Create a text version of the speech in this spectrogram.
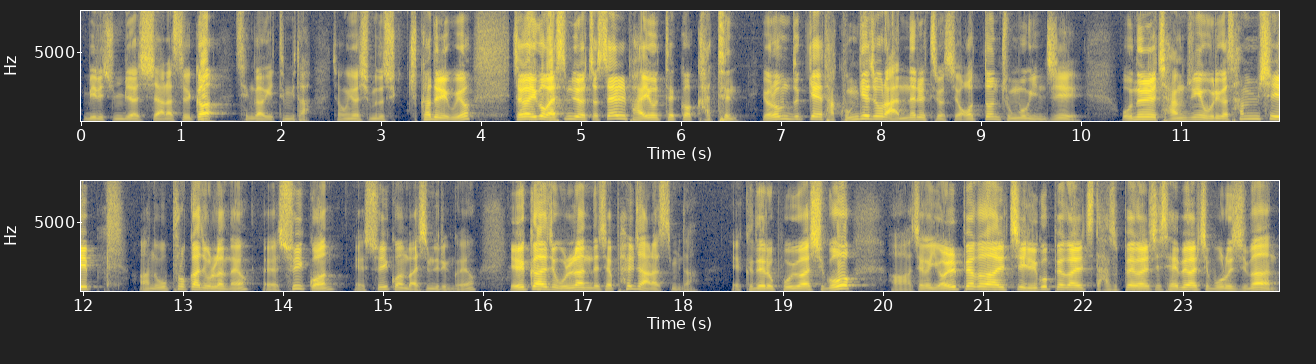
미리 준비하시지 않았을까 생각이 듭니다. 자, 운영하신 분들 축- 축하드리고요. 제가 이거 말씀드렸죠. 셀 바이오텍과 같은 여러분들께 다 공개적으로 안내를 드렸어요. 어떤 종목인지 오늘 장중에 우리가 30 한 5%까지 올랐나요? 예, 수익권 예, 수익권 말씀드린 거예요. 여기까지 올랐는데 제가 팔지 않았습니다. 예, 그대로 보유하시고 아, 제가 10배가 갈지 7배가 갈지 5배가 갈지 3배가 갈지 모르지만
